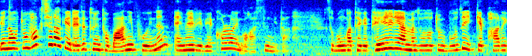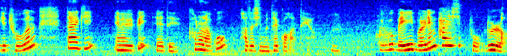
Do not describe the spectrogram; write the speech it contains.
얘는 좀 확실하게 레드톤이 더 많이 보이는 MLBB의 컬러인 것 같습니다. 그래서 뭔가 되게 daily하면서도 좀 무드 있게 바르기 좋은 딸기 MLBB 레드 컬러라고 봐주시면 될 것 같아요. 그리고 메이블린 80호 룰러.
